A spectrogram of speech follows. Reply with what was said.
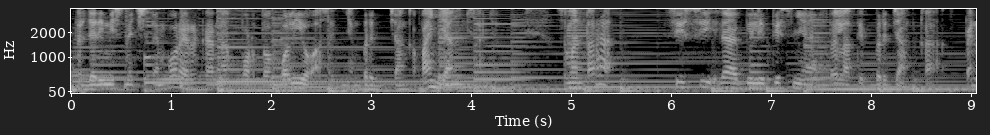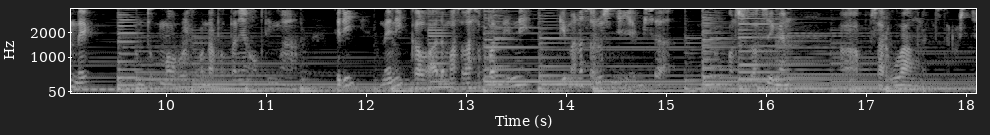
terjadi mismatch temporer karena portofolio asetnya berjangka panjang misalnya. Sementara sisi liabilitiesnya relatif berjangka pendek untuk memperoleh pendapatan yang optimal. Jadi, nah ini kalau ada masalah seperti ini, gimana solusinya ya bisa konsultasi dengan uh, pasar uang dan seterusnya.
